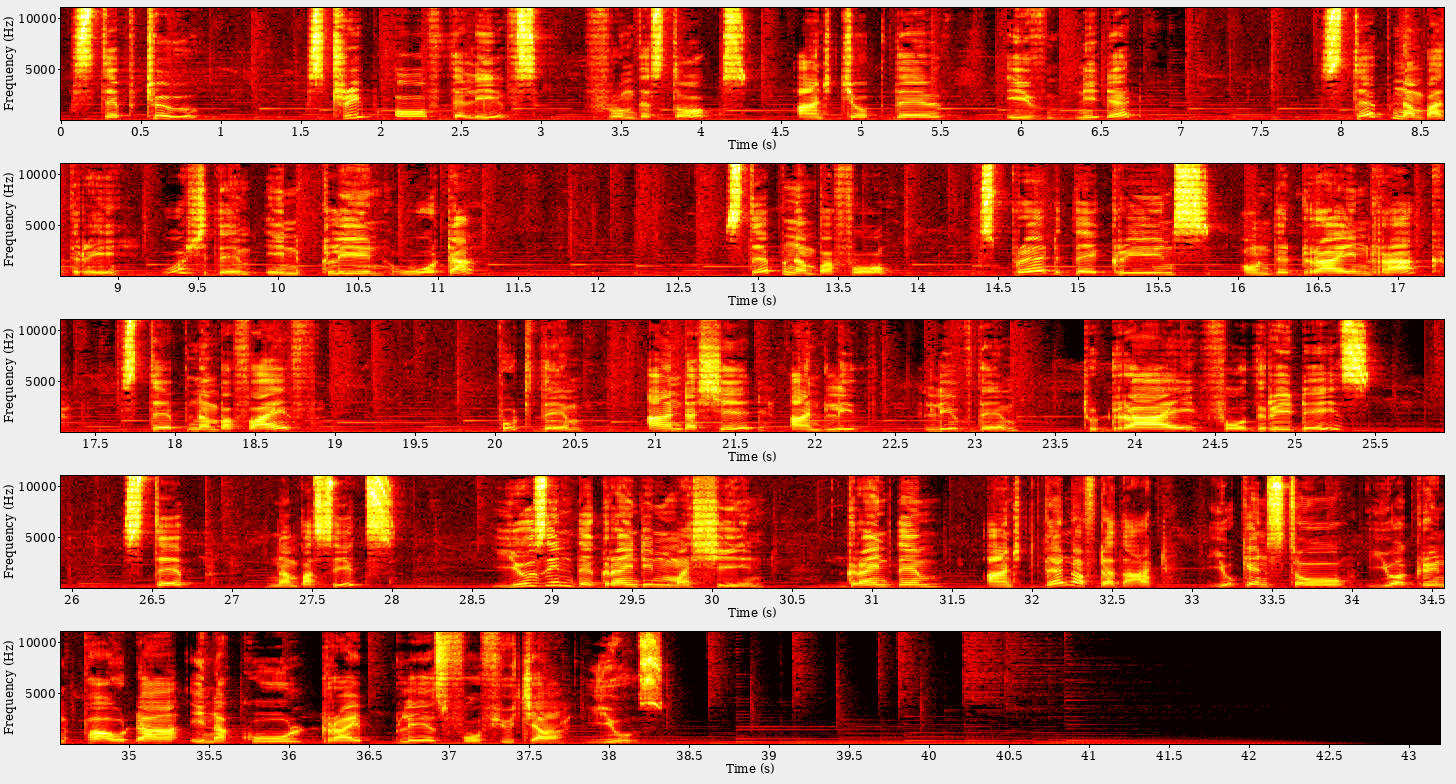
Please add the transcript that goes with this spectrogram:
Step 2 Strip off the leaves from the stalks and chop them if needed. Step number 3 Wash them in clean water. Step number 4 Spread the greens on the drying rack Step number 5 Put them under shade and leave, leave them to dry for 3 days. Step number 6 Using the grinding machine, grind them and then after that, you can store your green powder in a cool, dry place for future use.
